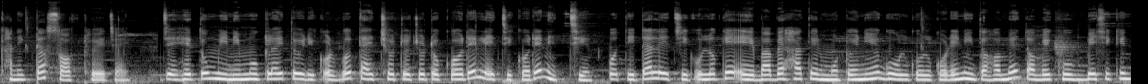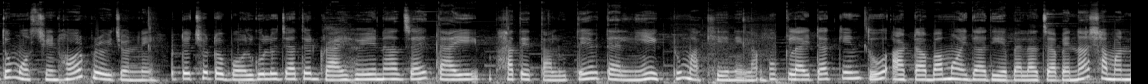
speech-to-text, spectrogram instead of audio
খানিকটা সফট হয়ে যায়। যেহেতু মিনি মোগলাই তৈরি করব, তাই ছোট ছোট করে লেচি করে নিচ্ছি। প্রতিটা লেচিগুলোকে এভাবে হাতের মুঠোয় নিয়ে গোল গোল করে নিতে হবে, তবে খুব বেশি কিন্তু মসৃণ হওয়ার প্রয়োজন নেই। ছোট ছোট বলগুলো যাতে ড্রাই হয়ে না যায়, তাই হাতের তালুতে তেল নিয়ে একটু মাখিয়ে নিলাম। মোগলাইটা কিন্তু আটা বা ময়দা দিয়ে বেলা যাবে না, সামান্য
